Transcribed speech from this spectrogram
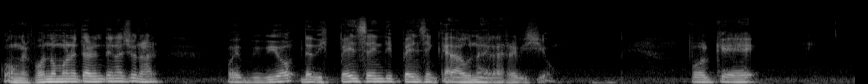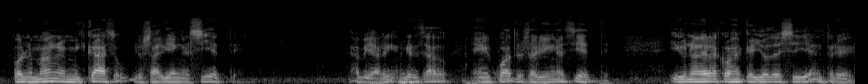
con el Fondo Monetario Internacional, pues vivió de dispensa en dispensa en cada una de las revisiones. Porque, por lo menos en mi caso, yo salía en el 7. Había ingresado en el 4, salía en el 7. Y una de las cosas que yo decía entre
